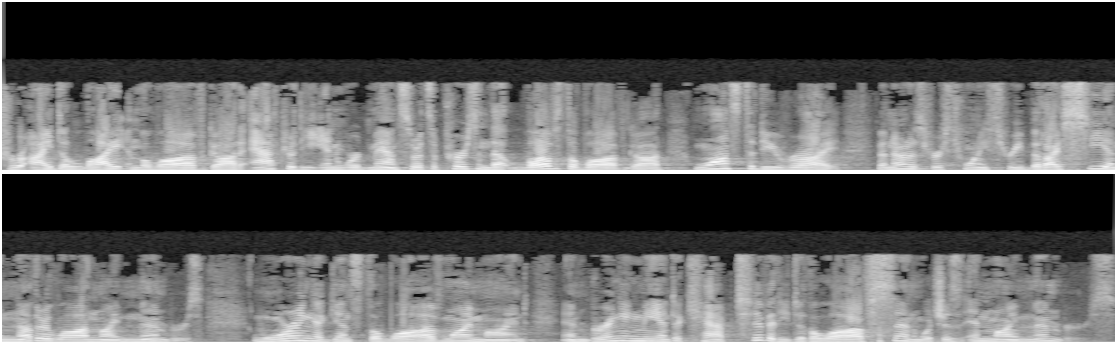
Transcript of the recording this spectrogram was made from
For I delight in the law of God after the inward man. So it's a person that loves the law of God, wants to do right. But notice verse 23. But I see another law in my members, warring against the law of my mind and bringing me into captivity to the law of sin which is in my members.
